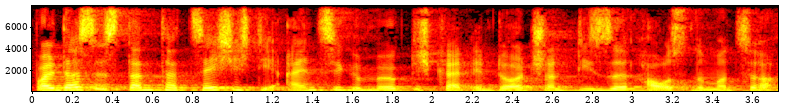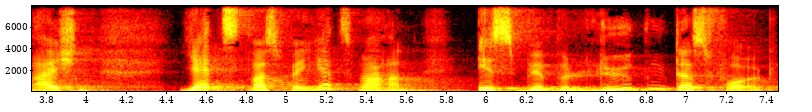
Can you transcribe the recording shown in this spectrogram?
weil das ist dann tatsächlich die einzige Möglichkeit in Deutschland, diese Hausnummern zu erreichen. Jetzt, was wir jetzt machen, ist, wir belügen das Volk.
